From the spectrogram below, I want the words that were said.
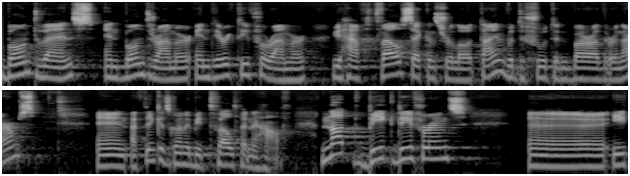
bond vents and bond rammer and directive for rammer you have 12 seconds reload time with the foot and brother and arms and i think it's to be 12 and a half. Not big difference uh, it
